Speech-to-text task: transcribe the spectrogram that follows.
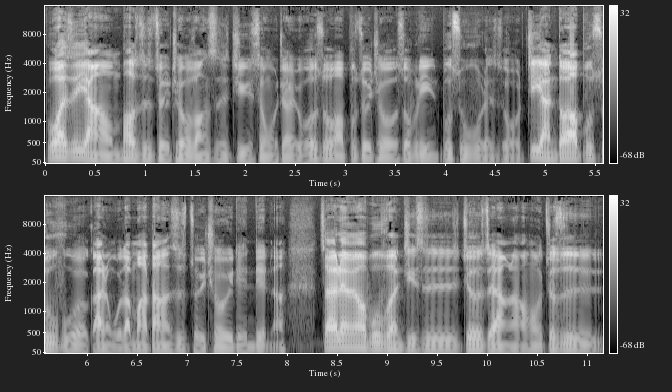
不过还是一样，我们抱着嘴求的方式继续生活教育。我就说嘛，不嘴求，说不定不舒服的时候，既然都要不舒服了，干了我他妈当然是嘴求一点点啦。在量药部分，其实就是这样，然后就是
